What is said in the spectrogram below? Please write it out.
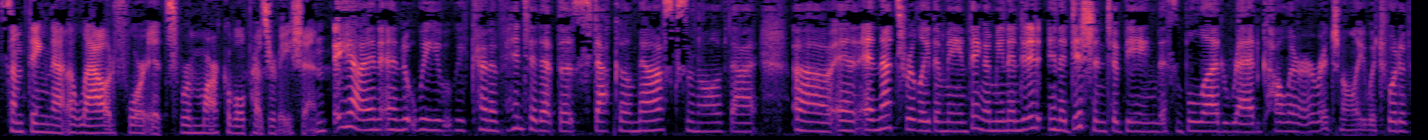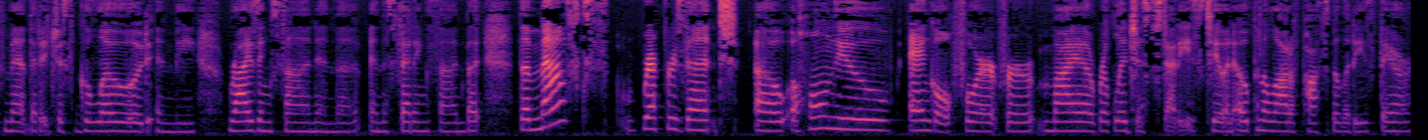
something that allowed for its remarkable preservation. Yeah, and, and we, we kind of hinted at the stucco masks and all of that. Uh, and, and that's really the main thing. I mean, in, in addition to being this blood red color originally, which would have meant that it just glowed in the rising sun and the and the setting sun. But the masks represent a, a, whole new angle for for Maya religious studies too, and open a lot of possibilities there.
